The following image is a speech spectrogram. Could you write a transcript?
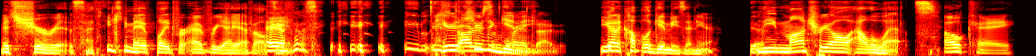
It sure is. I think he may have played for every AFL team. AFL. he, he Here- started here's a gimme. franchises. You got a couple of gimmies in here. Yeah. The Montreal Alouettes. Okay.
